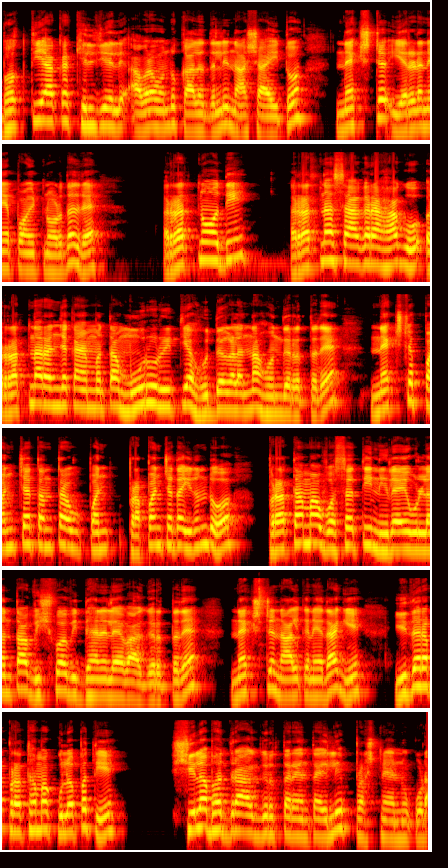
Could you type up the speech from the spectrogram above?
ಭಕ್ತಿಯಾಕ ಖಿಲ್ಜಿಯಲ್ಲಿ ಅವರ ಒಂದು ಕಾಲದಲ್ಲಿ ನಾಶ ಆಯಿತು. ನೆಕ್ಸ್ಟ್ ಎರಡನೇ ಪಾಯಿಂಟ್ ನೋಡೋದಾದ್ರೆ, ರತ್ನೋದಿ, ರತ್ನಸಾಗರ ಹಾಗೂ ರತ್ನರಂಜಕ ಎಂಬಂಥ ಮೂರು ರೀತಿಯ ಹುದ್ದೆಗಳನ್ನು ಹೊಂದಿರುತ್ತದೆ. ನೆಕ್ಸ್ಟ್ ಪಂಚತಂತ್ರ ಪ್ರಪಂಚದ ಇದೊಂದು ಪ್ರಥಮ ವಸತಿ ನಿಲಯವುಳ್ಳಂಥ ವಿಶ್ವವಿದ್ಯಾನಿಲಯವಾಗಿರುತ್ತದೆ. ನೆಕ್ಸ್ಟ್ ನಾಲ್ಕನೇದಾಗಿ, ಇದರ ಪ್ರಥಮ ಕುಲಪತಿ ಶಿಲಭದ್ರ ಆಗಿರುತ್ತಾರೆ ಅಂತ ಇಲ್ಲಿ ಪ್ರಶ್ನೆಯನ್ನು ಕೂಡ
